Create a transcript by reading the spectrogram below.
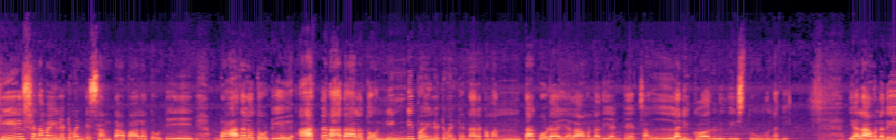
భీషణమైనటువంటి సంతాపాలతోటి బాధలతోటి ఆర్తనాదాలతో నిండిపోయినటువంటి నరకమంతా కూడా ఎలా ఉన్నది అంటే చల్లని గాలులు వీస్తూ ఉన్నవి. ఎలా ఉన్నది?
